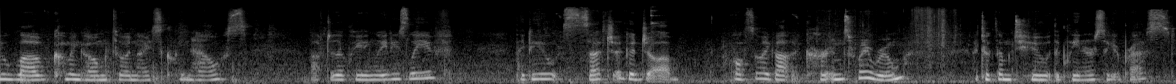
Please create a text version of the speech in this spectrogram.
Love coming home to a nice clean house after the cleaning ladies leave. They do such a good job. Also, I got curtains for my room. I took them to the cleaners to get pressed.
